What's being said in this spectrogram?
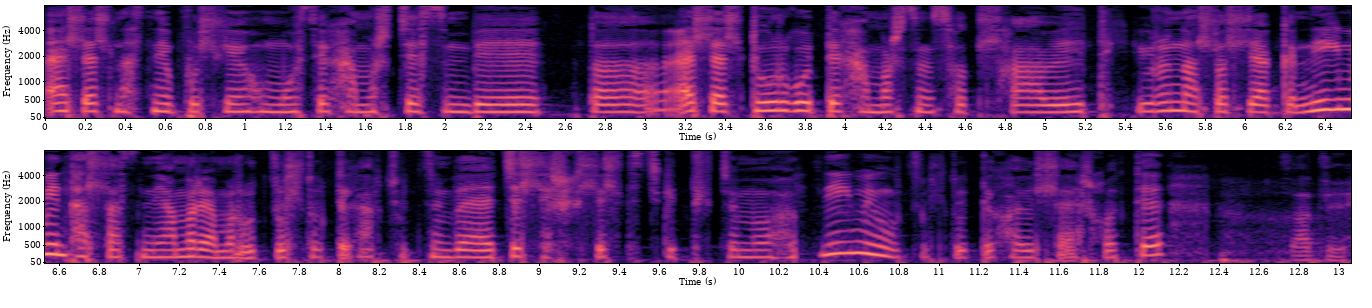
аль аль насны бүлгийн хүмүүсийг хамарч байсан бэ? одоо аль аль дүүргүүдийг хамарсан судалгаа вэ? Ер нь бол яг нийгмийн талаас нь ямар ямар үзүүлэлтүүдийг авч үзсэн бэ? Ажил эрхлэлт ч гэдэг ч юм уу. Нийгмийн үзүүлэлтүүдийг хоёулаа ярих уу те? За тий.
